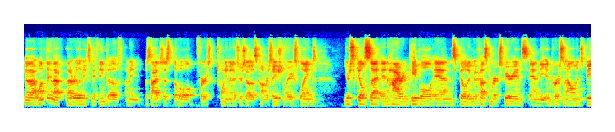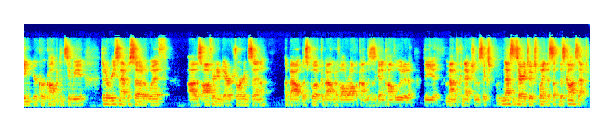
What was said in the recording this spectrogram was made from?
yeah, that one thing that, that really makes me think of, I mean, besides just the whole first 20 minutes or so of this conversation where you explained your skill set in hiring people and building a customer experience and the in-person elements being your core competency. We did a recent episode with uh, this author named Eric Jorgenson about this book about Naval Ravikant. This is getting convoluted, the amount of connections ex- necessary to explain this this concept.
